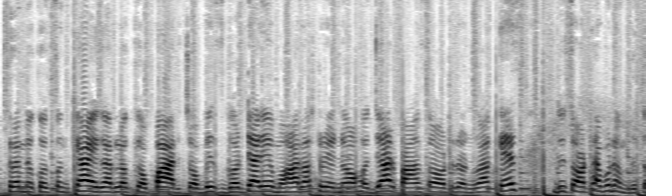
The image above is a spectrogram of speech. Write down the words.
ଆକ୍ରାନ୍ତଙ୍କ ସଂଖ୍ୟା ଏଗାର ଲକ୍ଷ ପାର ଚବିଶ ଘଣ୍ଟାରେ ମହାରାଷ୍ଟ୍ରରେ ନଅ ହଜାର ପାଞ୍ଚଶହ ଅଠର ନୂଆ କେସ୍ ଦୁଇଶହ ଅଠାବନ ମୃତ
